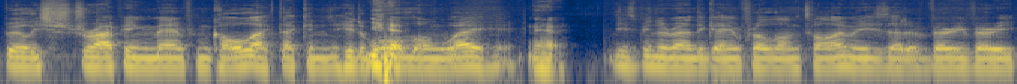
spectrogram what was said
burly, strapping man from Colac that can hit a ball Yeah. a long way. Yeah, He's been around the game for a long time. and He's had a very, very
